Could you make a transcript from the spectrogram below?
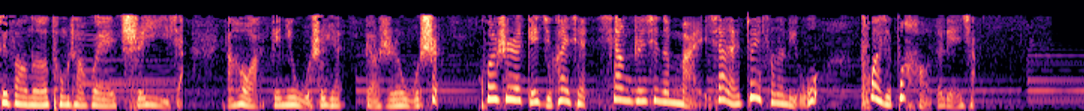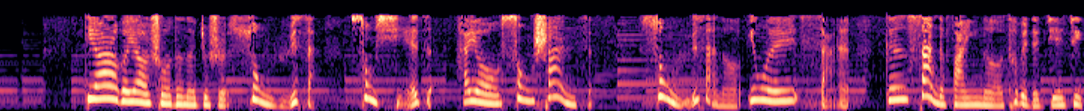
对方呢通常会迟疑一下，然后啊给你五十元表示无视，或是给几块钱象征性的买下来对方的礼物，破解不好的联想。第二个要说的呢就是送雨伞、送鞋子，还有送扇子。送雨伞呢，因为伞跟散的发音呢特别的接近，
